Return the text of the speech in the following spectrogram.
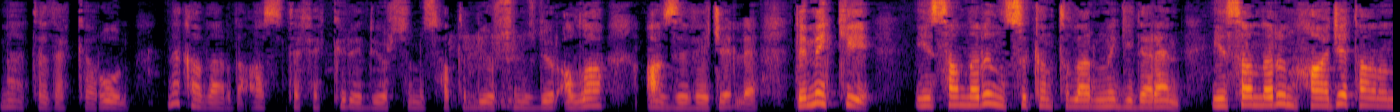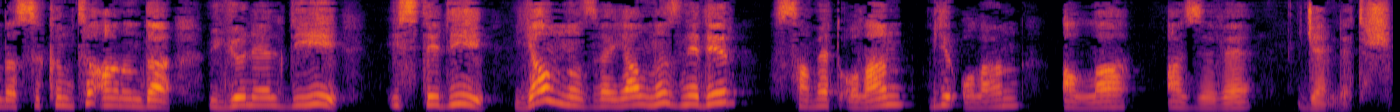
ma tezekkerun. Ne kadar da az tefekkür ediyorsunuz, hatırlıyorsunuz diyor Allah Azze ve Celle. Demek ki insanların sıkıntılarını gideren, insanların hacet anında, sıkıntı anında yöneldiği, istediği yalnız ve yalnız nedir? Samet olan, bir olan Allah Azze ve Celle'dir.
